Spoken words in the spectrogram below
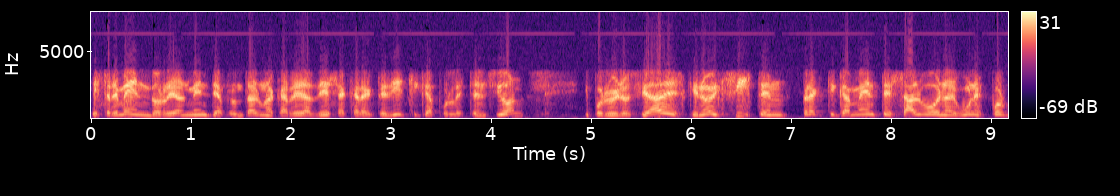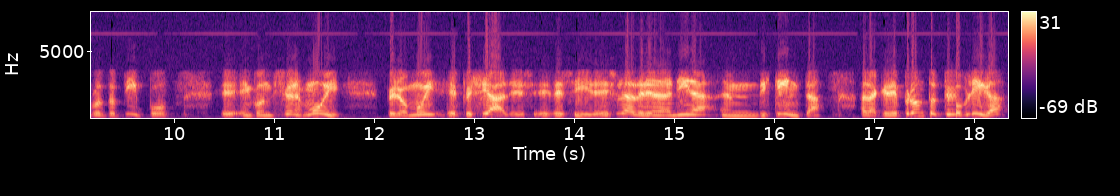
Es tremendo realmente afrontar una carrera de esas características por la extensión y por velocidades que no existen prácticamente salvo en algún sport prototipo eh, en condiciones muy pero muy especiales, es decir, es una adrenalina mm, distinta a la que de pronto te obliga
